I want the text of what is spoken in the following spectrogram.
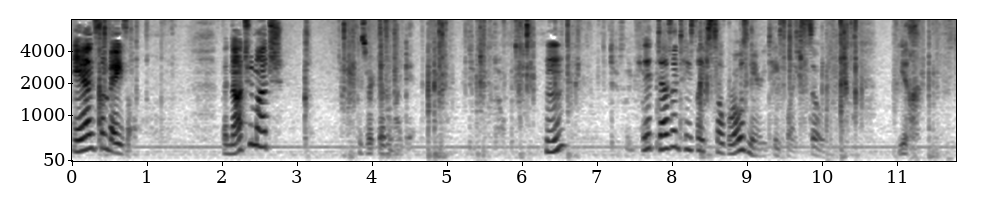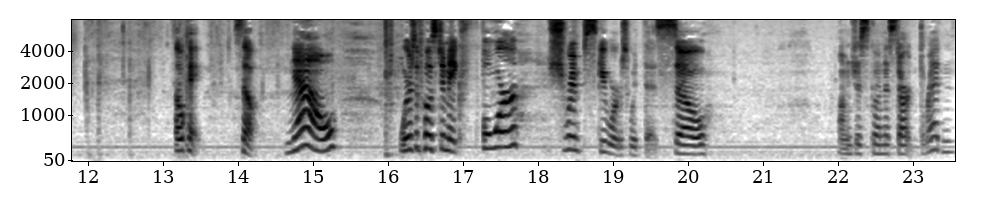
And some basil. But not too much. Because Rick doesn't like it. Hmm? It doesn't taste like soap. Rosemary tastes like soap. Yuck. Okay. So, now we're supposed to make four shrimp skewers with this. So I'm just going to start threading.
